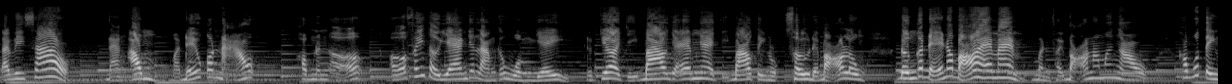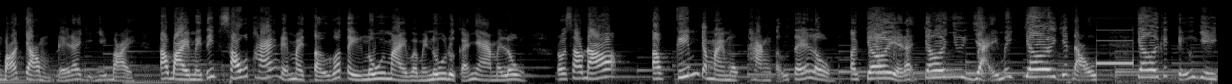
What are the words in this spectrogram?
Tại vì sao? Đàn ông mà đéo có não không nên ở ở phí thời gian chứ làm cái quần gì. Được chưa? Chị bao cho em nha, chị bao tiền luật sư để bỏ luôn. Đừng có để nó bỏ em em, mình phải bỏ nó mới ngầu. Không có tiền bỏ chồng, để ra chị nhi bày. Tao bày mày tiếp 6 tháng để mày tự có tiền nuôi mày và mày nuôi được cả nhà mày luôn. Rồi sau đó tao kiếm cho mày một thằng tử tế luôn. Tao chơi vậy đó, chơi như vậy mới chơi chứ đậu chơi cái kiểu gì,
